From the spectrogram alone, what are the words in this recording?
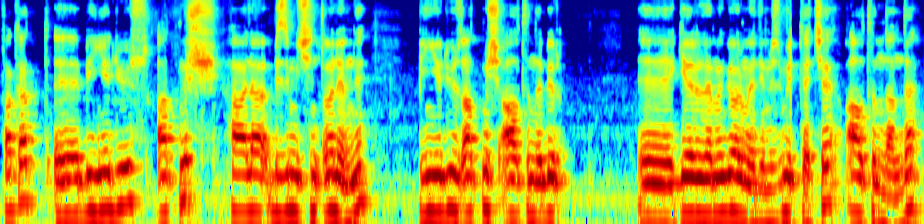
Fakat e, 1760 hala bizim için önemli. 1760 altında bir e, gerileme görmediğimiz müddetçe altından da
